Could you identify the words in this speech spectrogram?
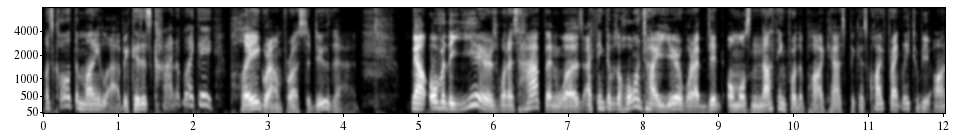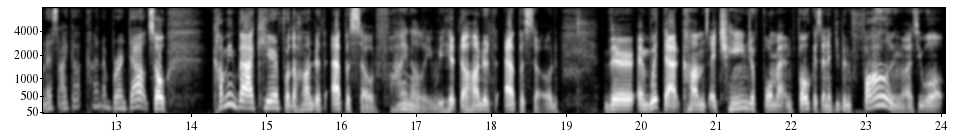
Let's call it the Money Lab because it's kind of like a playground for us to do that. Now, over the years, what has happened was I think there was a whole entire year where I did almost nothing for the podcast because, quite frankly, to be honest, I got kind of burnt out. So, coming back here for the 100th episode, finally, we hit the 100th episode there and with that comes a change of format and focus. And if you've been following us you will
